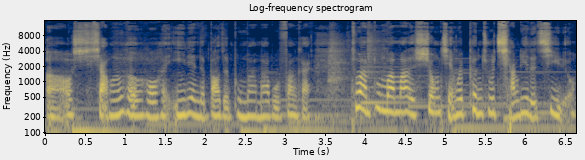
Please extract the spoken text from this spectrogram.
呃，小恒河猴很依恋的抱着布妈妈不放开，突然布妈妈的胸前会喷出强烈的气流，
